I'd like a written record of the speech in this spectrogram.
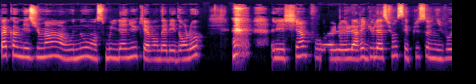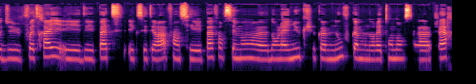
pas comme les humains où nous, on se mouille la nuque avant d'aller dans l'eau. les chiens, pour la régulation, c'est plus au niveau du poitrail et des pattes, etc. Enfin, c'est pas forcément dans la nuque comme nous, comme on aurait tendance à faire.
